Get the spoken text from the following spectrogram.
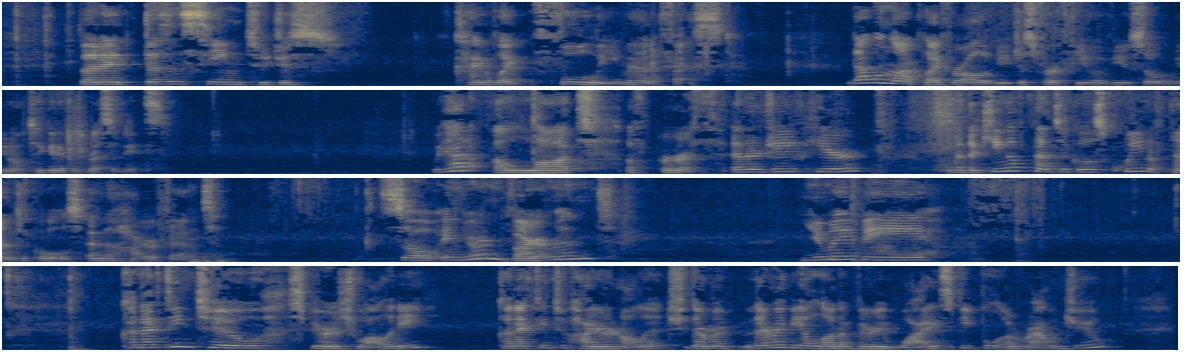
but it doesn't seem to just kind of like fully manifest. That will not apply for all of you, just for a few of you, so, you know, take it if it resonates. We had a lot of earth energy here with the King of Pentacles, Queen of Pentacles, and the Hierophant. So in your environment, you may be connecting to spirituality, connecting to higher knowledge. There may, there may be a lot of very wise people around you.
